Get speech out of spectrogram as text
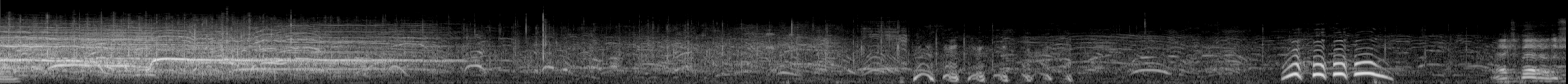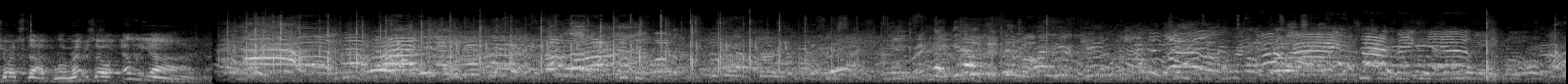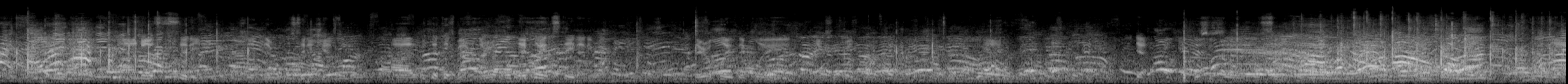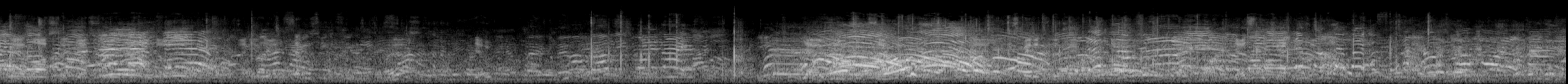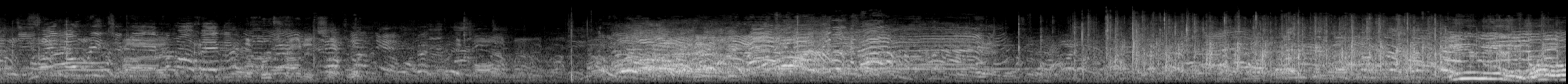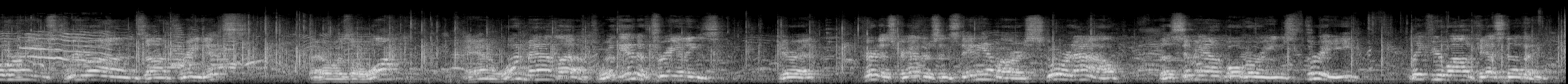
Woo-hoo-hoo-hoo. Next batter, the shortstop, Lorenzo Elian. No, it's the shortstop, Lorenzo they're the city chance. But doesn't matter. They're, play in state anyway. They play. They play next week. Yeah. Yeah. This is city chance. Yeah, they lost it yesterday. and, uh, Yeah. Yeah. It's made it to the championship. Yes, the championship. The first round is uh, four. The fall. In the inning for the Wolverines, three runs on three hits. There was a walk and one man left. We're at the end of three innings here at Curtis Granderson Stadium. Our score now, the Simeon Wolverines three, Lake View Wildcats nothing.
